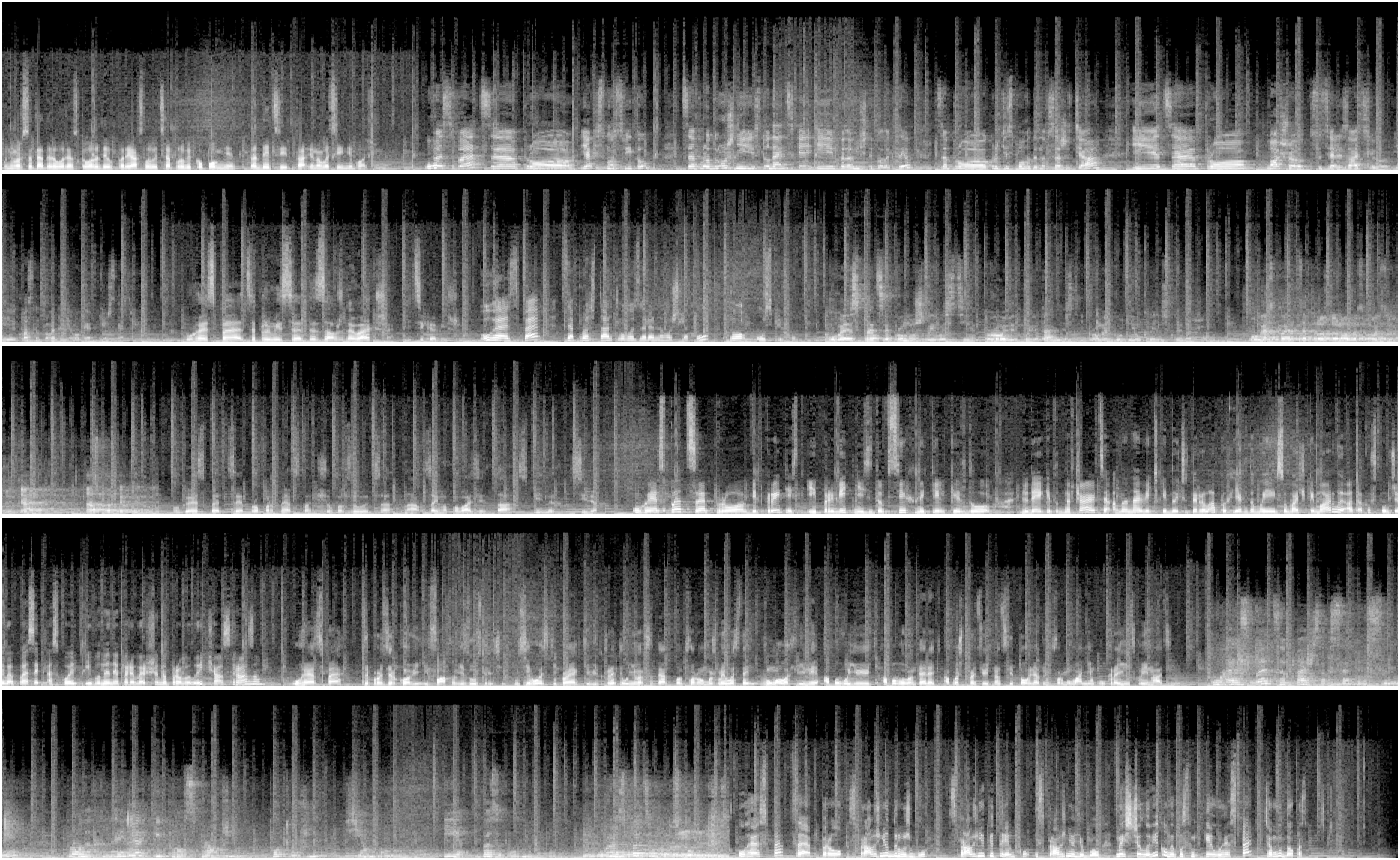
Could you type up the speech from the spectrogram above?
Університет Григорія Сковороди в Переяславі це про вікоповні традиції та інноваційні бачення. УГСП це про якісну освіту, це про дружній студентський і педагогічний колектив, це про круті спогади на все життя, і це про вашу соціалізацію і класно проведені роки в університеті. УГСП це про місце, де завжди легше і цікавіше. УГСП це про старт твого зоряного шляху до успіху. УГСП це про можливості, про відповідальність і про майбутнє української держави. УГСП це про здоровий спосіб життя та спортивний дух. УГСП це про партнерство, що базується на взаємоповазі та спільних цілях. УГСП це про відкритість і привітність до всіх, не тільки до людей, які тут навчаються, але навіть і до чотирилапих, як до моєї собачки Марли. А також тут живе песик Аскольд, і вони неперевершено провели час разом. УГСП це про зіркові і фахові зустрічі. Усі гості проєктів відкритий університет, платформа можливостей в умовах війни або воюють, або волонтерять, або ж працюють над світоглядним формуванням української нації. УГСП це перш за все про силу, про натхнення і про справжню, потужну, ямку і безумовну любов. УГСП це про справжню дружбу, справжню підтримку і справжню любов. Ми з чоловіком, випускники УГСП, цьому доказ.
